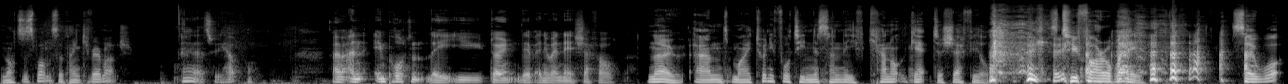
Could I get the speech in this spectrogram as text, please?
not a sponsor. Thank you very much. Yeah, that's really helpful. Um, and importantly, you don't live anywhere near Sheffield. No, and my 2014 Nissan Leaf cannot get to Sheffield. It's too far away. so what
